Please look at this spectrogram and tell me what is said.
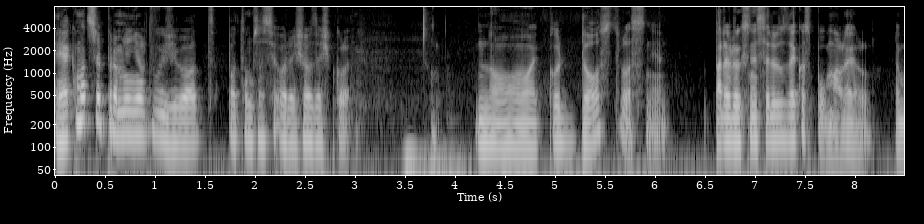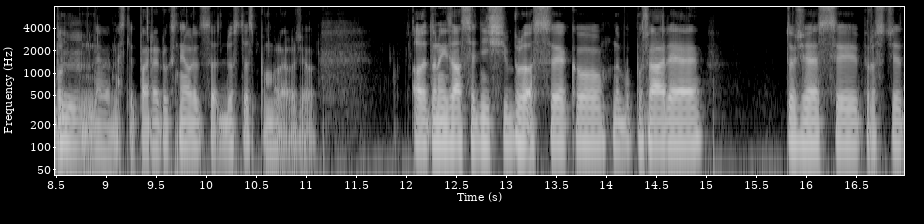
Jak moc se proměnil tvůj život potom, co jsi odešel ze školy? No, jako dost vlastně. Paradoxně se dost jako zpomalil. Nebo hmm. nevím, jestli paradoxně, ale dost se zpomalil, že jo. Ale to nejzásadnější bylo asi jako, nebo pořád je to, že si prostě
